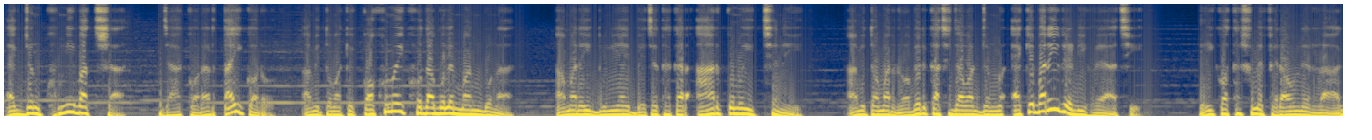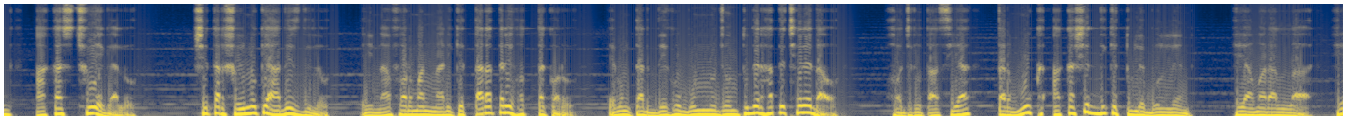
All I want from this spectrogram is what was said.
একজন খুনি বাদশাহ যা করার তাই করো। আমি তোমাকে কখনোই খোদা বলে মানব না। আমার এই দুনিয়ায় বেঁচে থাকার আর কোনো ইচ্ছে নেই। আমি তো আমার রবের কাছে যাওয়ার জন্য একেবারেই রেডি হয়ে আছি। এই কথা শুনে ফেরাউনের রাগ আকাশ ছুঁয়ে গেল। সে তার সৈন্যকে আদেশ দিল, এই নাফরমান নারীকে তাড়াতাড়ি হত্যা করো এবং তার দেহ বন্য জন্তুদের হাতে ছেড়ে দাও। হজরত আসিয়া তার মুখ আকাশের দিকে তুলে বললেন, হে আমার আল্লাহ, হে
